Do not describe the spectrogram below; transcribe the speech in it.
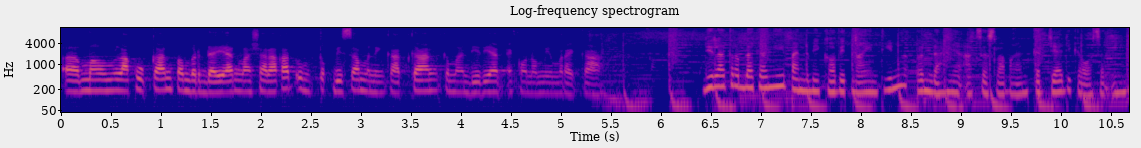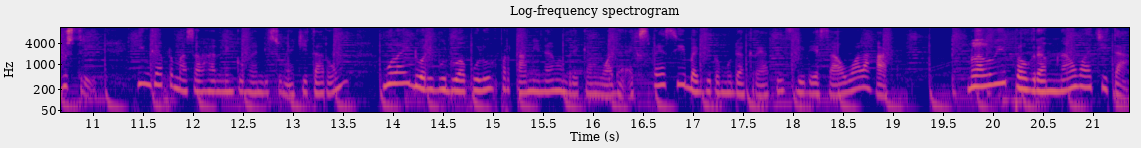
melakukan pemberdayaan masyarakat untuk bisa meningkatkan kemandirian ekonomi mereka. Di latar belakangi pandemi COVID-19, rendahnya akses lapangan kerja di kawasan industri, hingga permasalahan lingkungan di Sungai Citarum, mulai 2020 Pertamina memberikan wadah ekspresi bagi pemuda kreatif di Desa Walahar. Melalui program Nawacita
